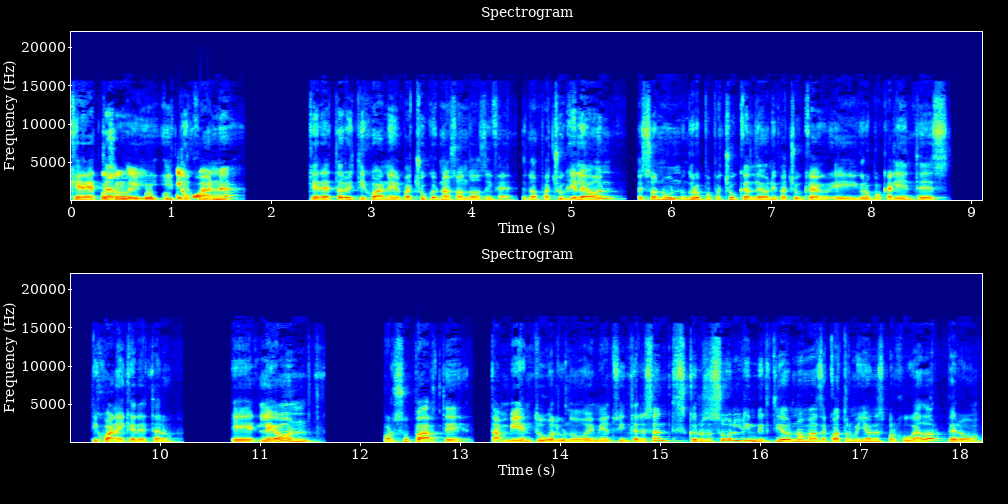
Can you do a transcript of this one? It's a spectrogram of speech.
Querétaro Pues son del y, grupo y Tijuana. Tijuana. Querétaro y Tijuana y Pachuca no son dos diferentes. No, Pachuca y León pues, son un grupo Pachuca, León y Pachuca y grupo caliente es Tijuana y Querétaro. Eh, León, por su parte, también tuvo algunos movimientos interesantes. Cruz Azul invirtió no más de 4 millones por jugador, pero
